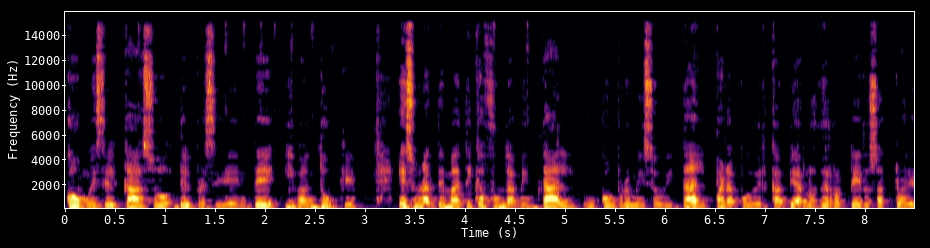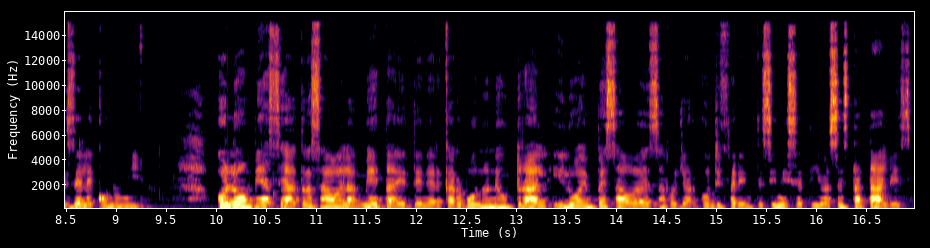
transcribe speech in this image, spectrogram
como es el caso del presidente Iván Duque, es una temática fundamental, un compromiso vital para poder cambiar los derroteros actuales de la economía. Colombia se ha trazado la meta de tener carbono neutral y lo ha empezado a desarrollar con diferentes iniciativas estatales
